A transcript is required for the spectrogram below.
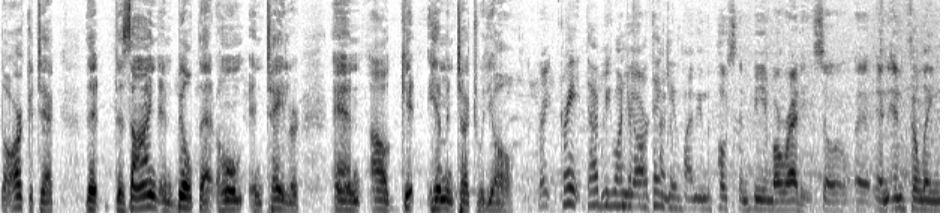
the architect that designed and built that home in Taylor, and I'll get him in touch with y'all. Great. Great, that would be wonderful. we are Thank kind you. of planning the post and beam already, so uh, and infilling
